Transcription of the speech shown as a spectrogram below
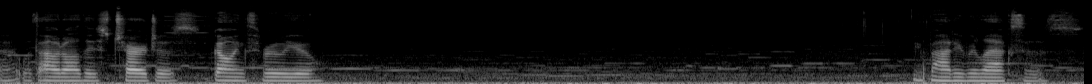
Uh, without all these charges going through you. Your body relaxes,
